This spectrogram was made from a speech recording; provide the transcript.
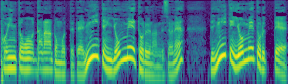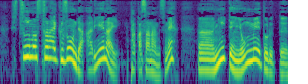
ポイントだなと思ってて、2.4メートルなんですよね。で、2.4メートルって、普通のストライクゾーンでありえない高さなんですね。2.4メートルって、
